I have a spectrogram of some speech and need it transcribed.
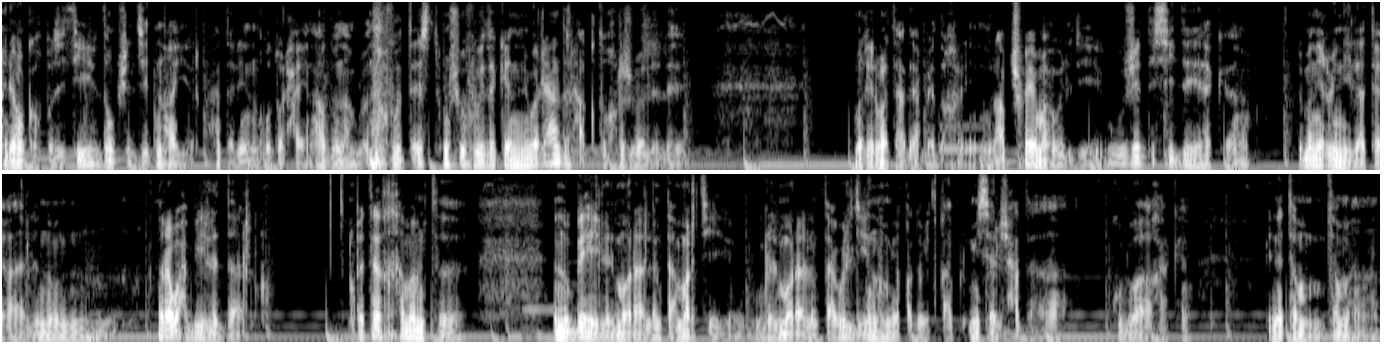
اللي encore positive donc باش تزيد نهير. حتى لين نغدو الحي نعاودو نعملو nouveau test ونشوفو إذا كان يولي عندها الحق تخرج ولا لا. من غير ما تعدي عباد أخرين. لعبت شوية مع ولدي و j'ai décidé هكا. de manière unilatérale انه نروح بيه للدار. بتات خممت أنه باهي لل moral نتاع مرتي ولل moral نتاع ولدي إنهم يقعدوا يتقابلوا. ما يسالش حتى couloir هكا. بيناتهم فما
